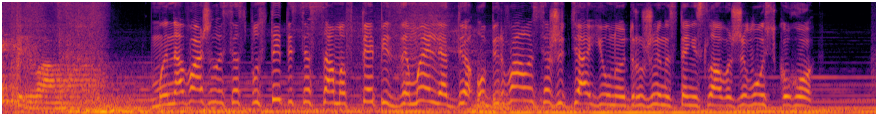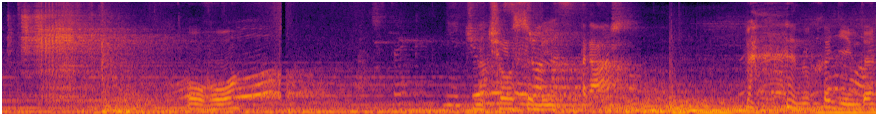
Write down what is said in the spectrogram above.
Замкові підвали. Ми наважилися спуститися саме в те підземелля, де обірвалося життя юної дружини Станіслава Живуського. Ого. Нічого собі. Страшно. Ну ходімте.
